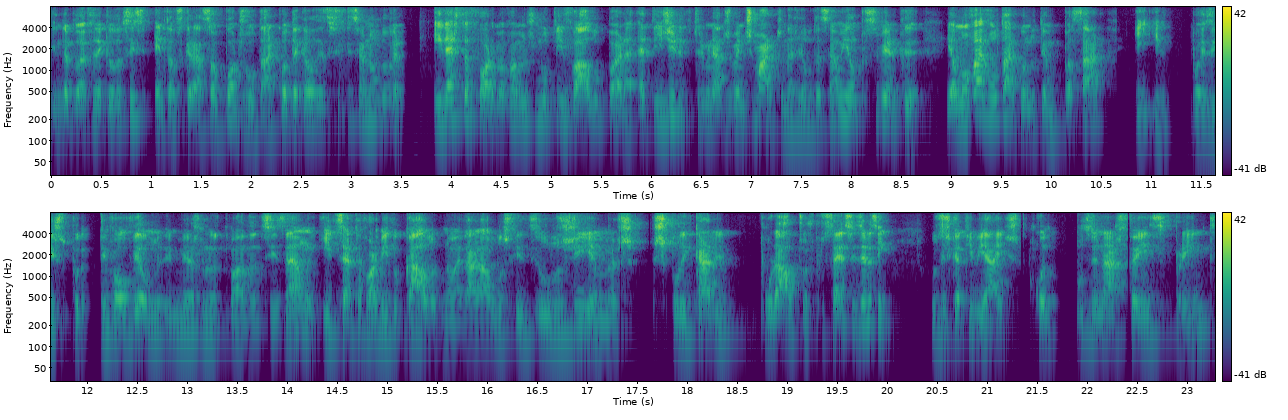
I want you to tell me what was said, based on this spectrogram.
ainda vai fazer aquele exercício. Então, se calhar, só podes voltar quando aquele exercício não doer. E desta forma vamos motivá-lo para atingir determinados benchmarks na reabilitação e ele perceber que ele não vai voltar quando o tempo passar e, e depois isto pode envolvê-lo mesmo na tomada de decisão e de certa forma educá-lo, não é dar aulas de fisiologia, mas explicar-lhe por alto os processos e dizer assim, os isquiotibiais, quando lesionares foi em sprint,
